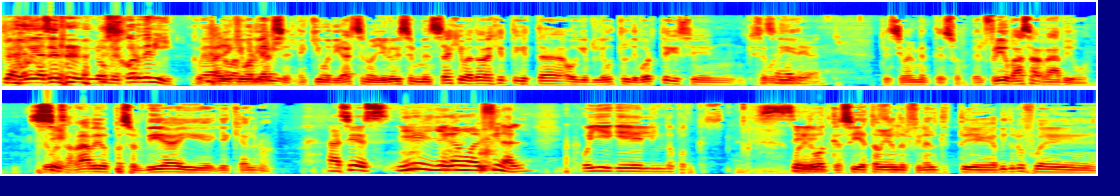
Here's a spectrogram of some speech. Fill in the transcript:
Claro. Voy a hacer lo mejor de mí. Compadre, hay que motivarse, hay que motivarse, ¿no? Yo creo que es el mensaje para toda la gente que está o que le gusta el deporte que se, que se se motive. motiven. Principalmente eso. El frío pasa rápido. El frío Sí. pasa rápido, después se olvida y, y hay que darle no. Así es. Y llegamos al final. Oye, qué lindo podcast. Sí. Bonito podcast, sí, estamos llegando al final de este capítulo. Fue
